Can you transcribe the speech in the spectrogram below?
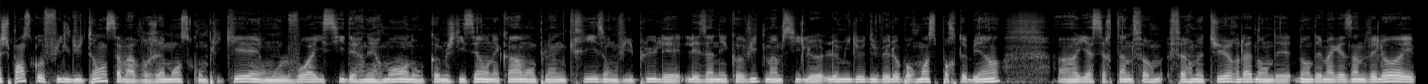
Je pense qu'au fil du temps, ça va vraiment se compliquer. On le voit ici dernièrement. Donc, comme je disais, on est quand même en pleine crise. On vit plus les, années Covid, même si le, milieu du vélo, pour moi, se porte bien. Euh, il y a certaines fermetures là dans des, magasins de vélo et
